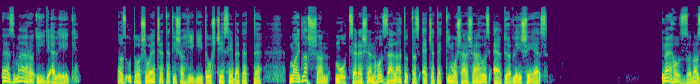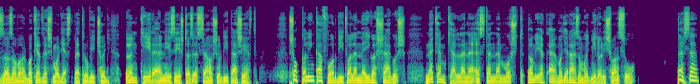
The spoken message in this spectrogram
Ez mára így elég. Az utolsó ecsetet is a hígítós csészébe tette, majd lassan, módszeresen hozzálátott az ecsetek kimosásához, eltörléséhez. Ne hozzon azzal zavarba, kedves Mogyeszt Petrovics, hogy ön kér elnézést az összehasonlításért. Sokkal inkább fordítva lenne igazságos. Nekem kellene ezt tennem most, amiért elmagyarázom, hogy miről is van szó. Persze,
